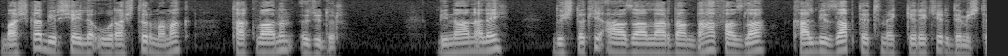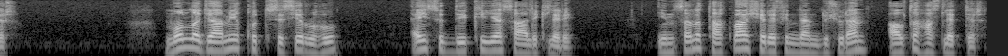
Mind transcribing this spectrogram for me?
başka bir şeyle uğraştırmamak takvanın özüdür. Binaenaleyh, dıştaki azalardan daha fazla kalbi zapt etmek gerekir demiştir. Molla Cami Kudsesi Ruhu, Ey Sıddıkiye salikleri! İnsanı takva şerefinden düşüren altı haslettir.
